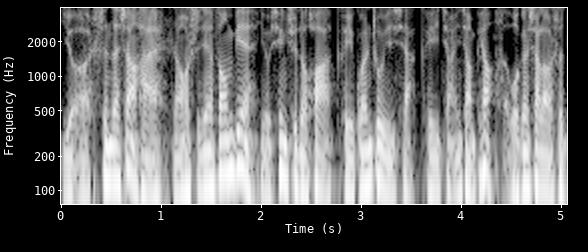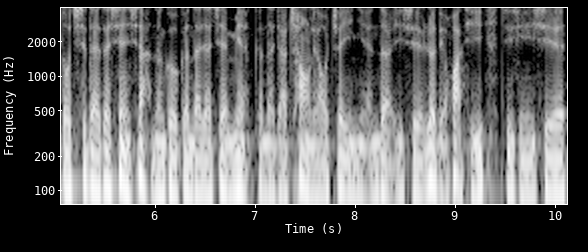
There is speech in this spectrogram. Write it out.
有呃身在上海，然后时间方便，有兴趣的话可以关注一下，可以抢一抢票。我跟沙老师都期待在线下能够跟大家见面，跟大家畅聊这一年的一些热点话题。进行一些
